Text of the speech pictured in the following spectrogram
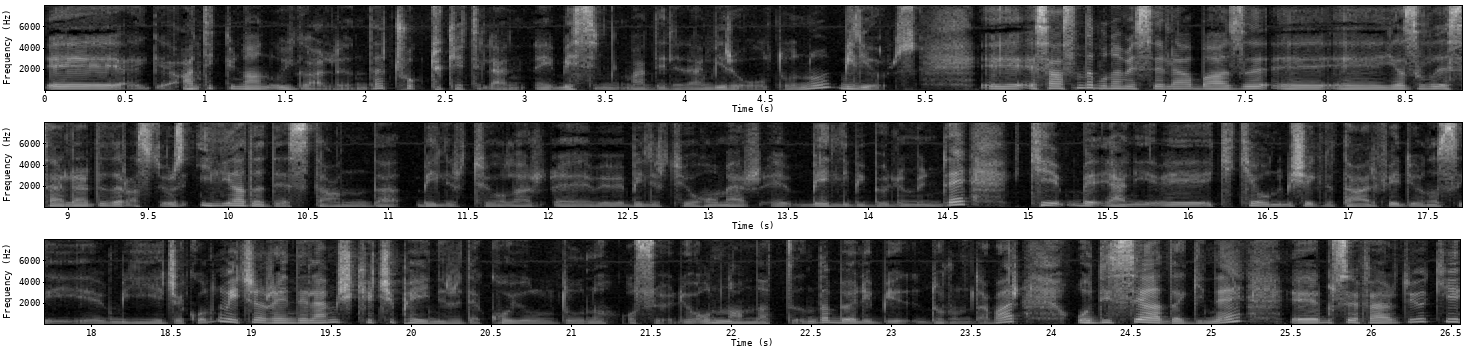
e, antik Yunan uygarlığında çok tüketilen e, besin maddelerinden biri olduğunu biliyoruz. E, esasında buna mesela bazı e, e, yazılı eserlerde de rastlıyoruz. İlyada destanında belirtiyorlar. E, belirtiyor Homer e, belli bir bölümünde ki yani e, Kike onu bir şekilde tarif ediyor nasıl bir yiyecek olduğunu ve içine rendelenmiş keçi peyniri de koyulduğunu o söylüyor. Onun anlattığında böyle bir durumda var. Odisea'da yine e, bu sefer diyor ki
